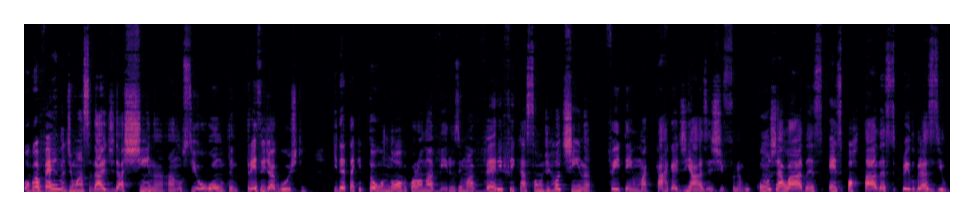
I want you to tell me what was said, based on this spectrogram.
O governo de uma cidade da China anunciou ontem, 13 de agosto, que detectou o novo coronavírus em uma verificação de rotina feita em uma carga de asas de frango congeladas exportadas pelo Brasil.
